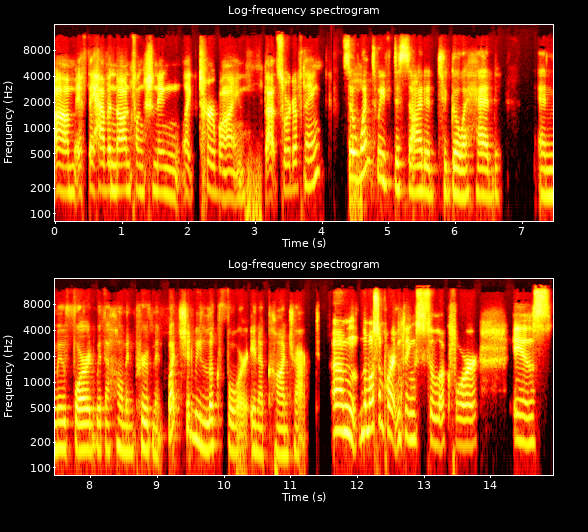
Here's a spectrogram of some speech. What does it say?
um, if they have a non-functioning like turbine that sort of thing so once we've decided to go ahead and move forward with a home improvement what should we look for in a contract um, the most important things to look for is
